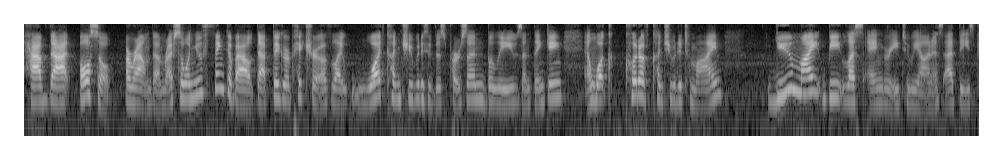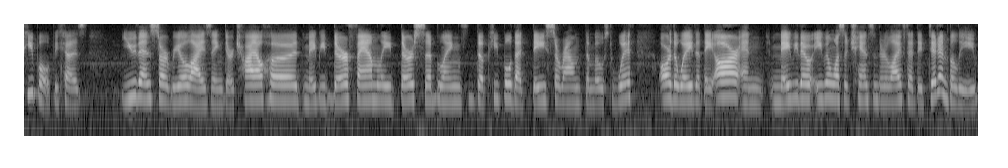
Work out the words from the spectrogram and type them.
have that also around them, right? So when you think about that bigger picture of like what contributed to this person believes and thinking and what could have contributed to mine, you might be less angry to be honest at these people because you then start realizing their childhood, maybe their family, their siblings, the people that they surround the most with are the way that they are, and maybe there even was a chance in their life that they didn't believe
